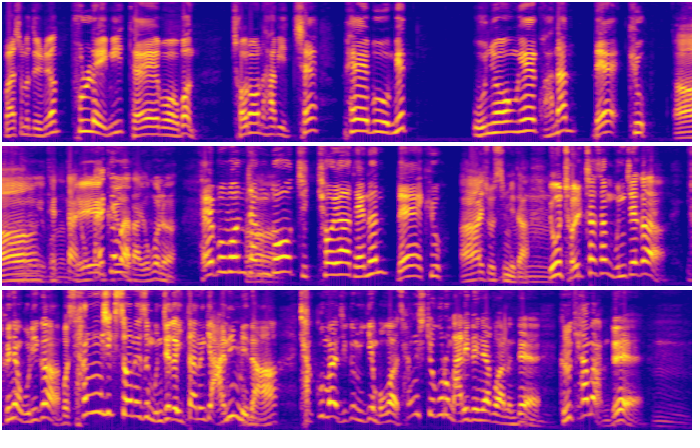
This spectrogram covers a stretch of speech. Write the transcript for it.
말씀을 드리면 풀네임이 대법원 전원 합의체 회부 및 운영에 관한 내규. 아, 됐다. 이거 내규. 깔끔하다. 요거는. 대법원장도 지켜야 되는 내규. 아, 좋습니다. 음. 이건 절차상 문제가 그냥 우리가 뭐 상식선에서 문제가 있다는 게 아닙니다. 자꾸만 지금 이게 뭐가 상식적으로 말이 되냐고 하는데 그렇게 하면 안 돼. 음.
